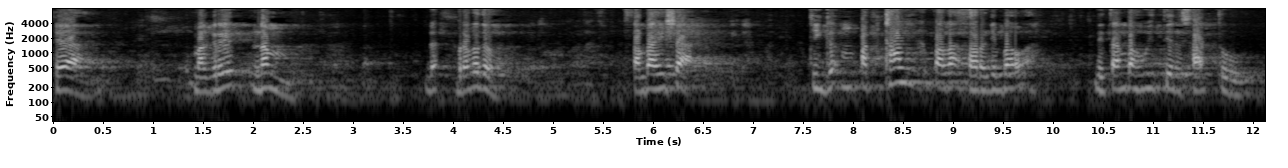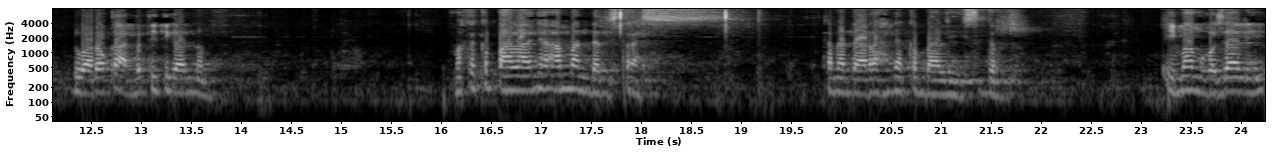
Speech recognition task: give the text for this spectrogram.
Ya, maghrib enam. Berapa tuh? Tambah isya. Tiga empat kali kepala taruh di bawah. Ditambah witir satu dua rokaat berarti tiga enam maka kepalanya aman dari stres. Karena darahnya kembali seger. Imam Ghazali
